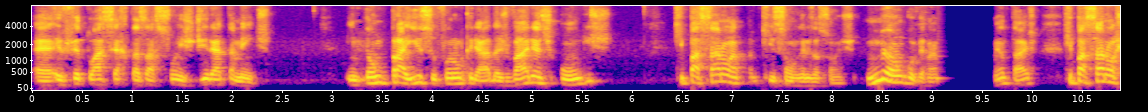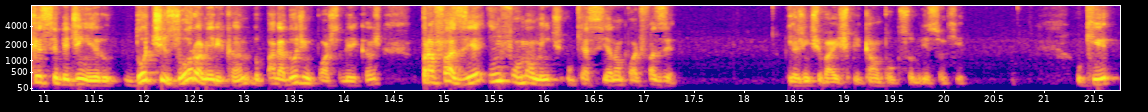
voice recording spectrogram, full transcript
é, efetuar certas ações diretamente. Então, para isso, foram criadas várias ONGs que passaram a, que são organizações não governamentais, que passaram a receber dinheiro do Tesouro americano, do pagador de impostos americanos, para fazer informalmente o que a CIA não pode fazer. E a gente vai explicar um pouco sobre isso aqui. O que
